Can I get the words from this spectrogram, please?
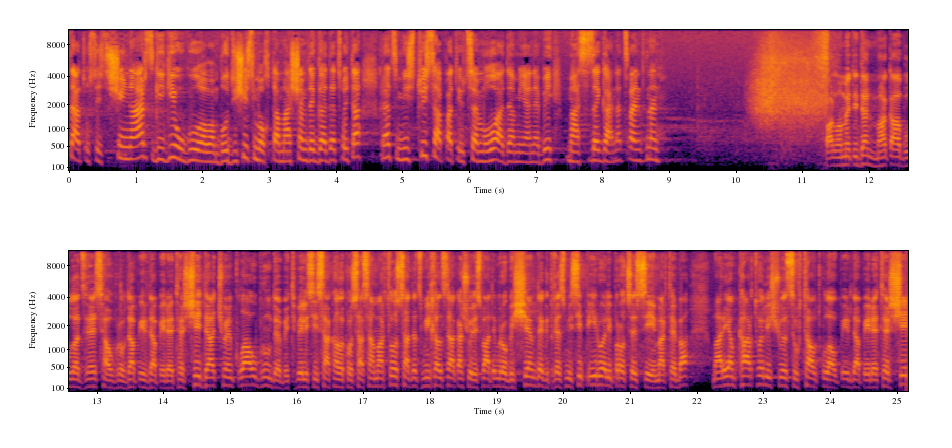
სტატუსის შინაარს გიგი უგულავამ ბოდიშის მოხდა მას შემდეგ გადაწყვიტა რაც მისთვის საპატივცემულო ადამიანები მასზე განაწყენდნენ პარლამენტიდან მაკა აბულაძე საუბრობდა პირდაპირ ეთერში და ჩვენ კვლავ უბრუნდებით თბილისის საქალაქო სასამართლოს, სადაც მიხელ სააკაშვილის პატიმრობის შემდეგ დღეს მისი პირველი პროცესი იმართება. მარიამ ქართველიშვილს ვრთავთ კვლავ პირდაპირ ეთერში.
